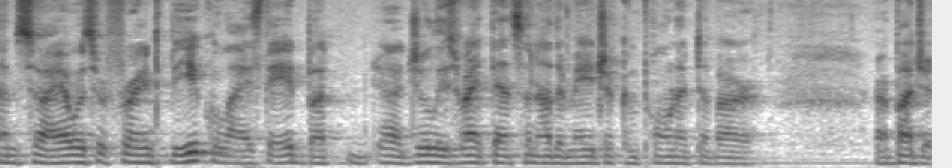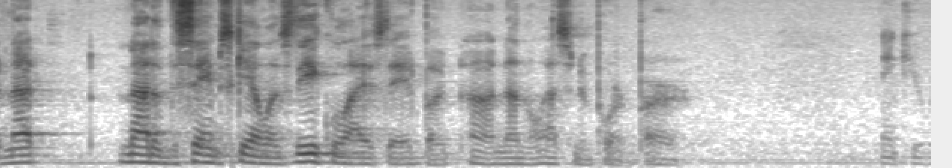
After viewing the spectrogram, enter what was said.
I'm sorry, I was referring to the equalized aid, but uh, Julie's right, that's another major component of our, our budget. Not, not of the same scale as the equalized aid, but uh, nonetheless an important part. Thank you.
